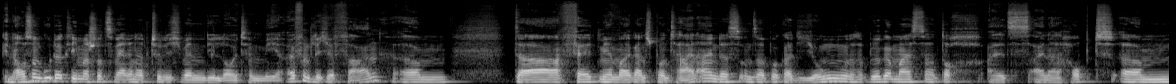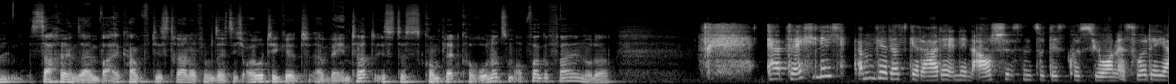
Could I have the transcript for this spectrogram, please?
Genauso ein guter Klimaschutz wäre natürlich, wenn die Leute mehr öffentliche fahren. Ähm da fällt mir mal ganz spontan ein, dass unser Burkhard Jung, unser Bürgermeister, doch als eine Hauptsache ähm, in seinem Wahlkampf das 365-Euro-Ticket erwähnt hat. Ist das komplett Corona zum Opfer gefallen oder? Tatsächlich haben wir das gerade in den Ausschüssen zur Diskussion. Es wurde ja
